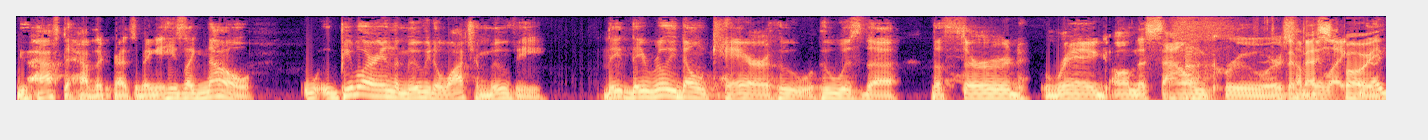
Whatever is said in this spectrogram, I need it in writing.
you have to have the credits at the beginning. He's like no people are in the movie to watch a movie. They they really don't care who who was the the third rig on the sound crew or The something best like, boy. like-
